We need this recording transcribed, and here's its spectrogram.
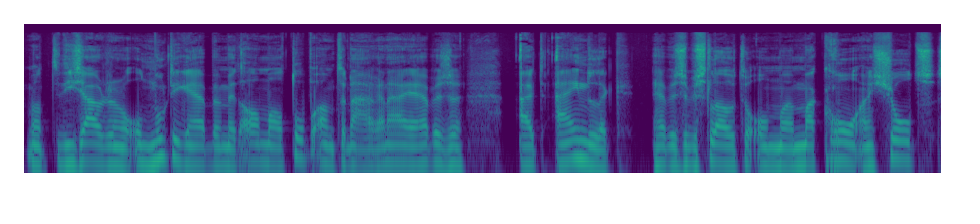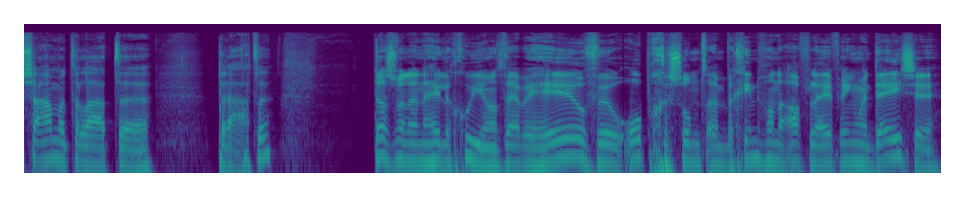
Want die zouden een ontmoeting hebben met allemaal topambtenaren. Nou ja, hebben ze uiteindelijk hebben ze besloten om eh, Macron en Scholz samen te laten eh, praten. Dat is wel een hele goeie, want we hebben heel veel opgesomd aan het begin van de aflevering. Maar deze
